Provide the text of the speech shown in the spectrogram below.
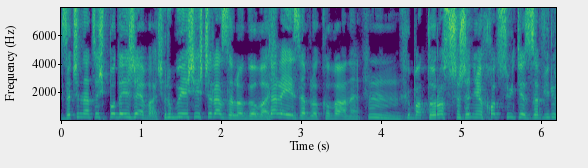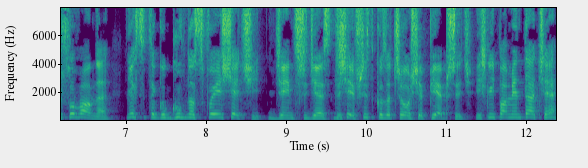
Zaczyna coś podejrzewać. Próbuje się jeszcze raz zalogować. Dalej jest zablokowane. Hmm, chyba to rozszerzenie HotSuite jest zawirusowane. Nie chcę tego gówna swojej sieci. Dzień 30. Dzisiaj wszystko zaczęło się pieprzyć. Jeśli pamiętacie,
